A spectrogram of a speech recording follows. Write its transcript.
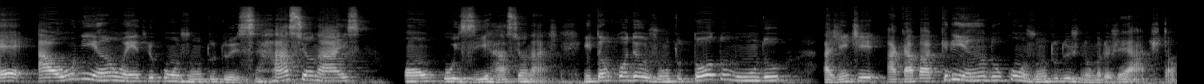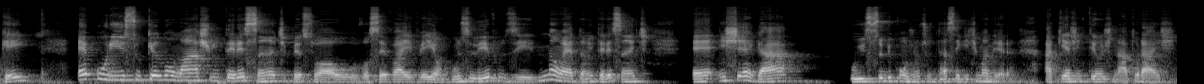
é a união entre o conjunto dos racionais com os irracionais. Então, quando eu junto todo mundo, a gente acaba criando o conjunto dos números reais, tá ok? É por isso que eu não acho interessante, pessoal, você vai ver em alguns livros, e não é tão interessante, é enxergar os subconjuntos da seguinte maneira. Aqui a gente tem os naturais,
